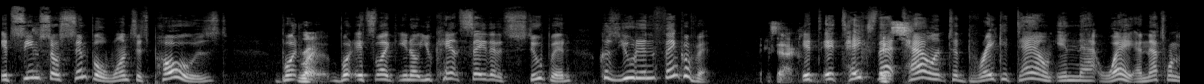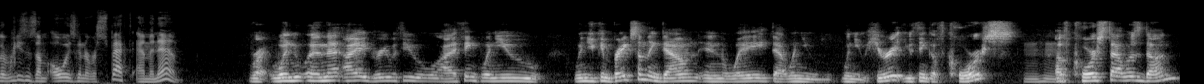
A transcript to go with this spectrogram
It seems so simple once it's posed, but Right. but it's like you know you can't say that it's stupid because you didn't think of it. Exactly. It it takes that It's- talent to break it down in that way, and that's one of the reasons I'm always going to respect Eminem. Right. When and that I agree with you. I think when you when you can break something down in a way that when you when you hear it, you think of course, Mhm. of course that was done,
